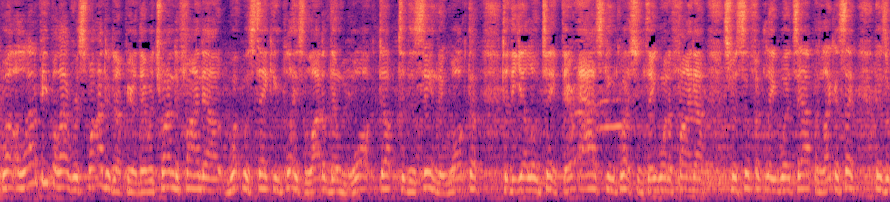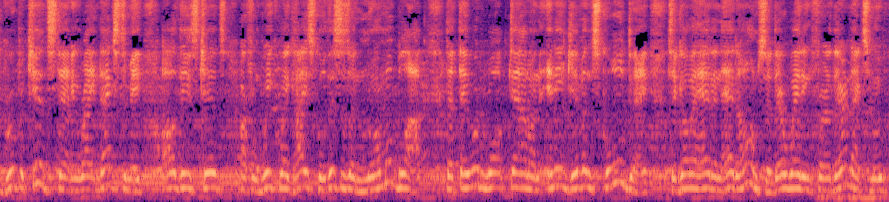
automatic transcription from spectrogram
Well, a lot of people have responded up here. They were trying to find out what was taking place. A lot of them walked up to the scene. They walked up to the yellow tape. They're asking questions. They want to find out specifically what's happened. Like I said, there's a group of kids standing right next to me. All of these kids are from Weequahic High School. This is a normal block that they would walk down on any given school day to go ahead and head home. So they're waiting for their next move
